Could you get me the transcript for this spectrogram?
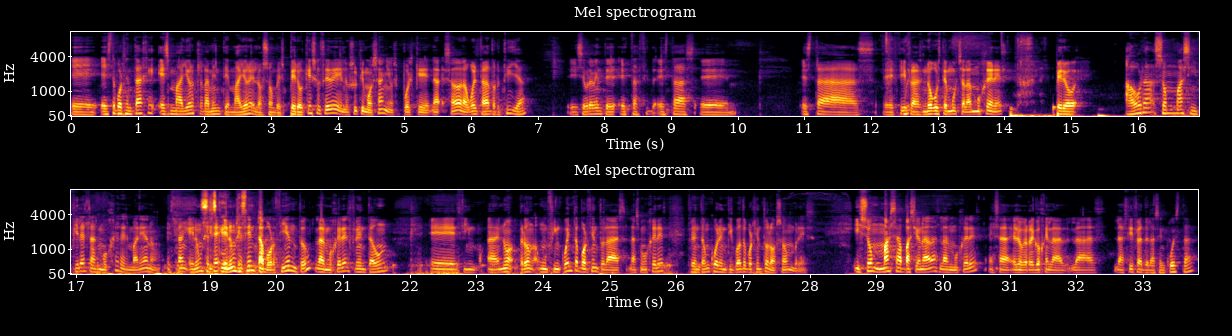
Eh, este porcentaje es mayor, claramente mayor en los hombres. Pero ¿qué sucede en los últimos años? Pues que se ha dado la vuelta a la tortilla y seguramente estas, estas, eh, estas eh, cifras no gusten mucho a las mujeres, pero Ahora son más infieles las mujeres, Mariano. Están en un, en un 60% las mujeres frente a un... Eh, ah, no, perdón, un 50% las, las mujeres frente a un 44% los hombres. Y son más apasionadas las mujeres, esa es lo que recogen las, las cifras de las encuestas,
